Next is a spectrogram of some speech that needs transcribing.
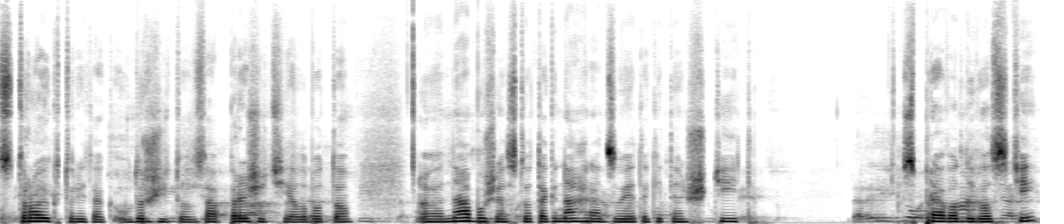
stroj, ktorý tak udrží to za prežitie, lebo to uh, náboženstvo tak nahradzuje taký ten štít spravodlivosti.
